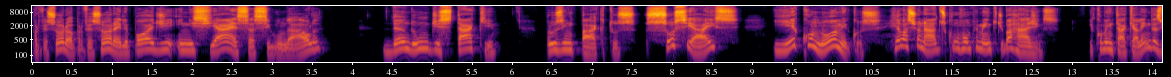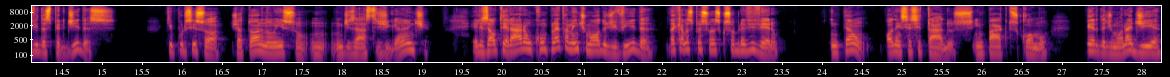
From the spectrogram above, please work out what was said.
o professor ou a professora ele pode iniciar essa segunda aula dando um destaque para os impactos sociais e econômicos relacionados com o rompimento de barragens. E comentar que, além das vidas perdidas, que por si só já tornam isso um, um desastre gigante, eles alteraram completamente o modo de vida daquelas pessoas que sobreviveram. Então, podem ser citados impactos como perda de moradia,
